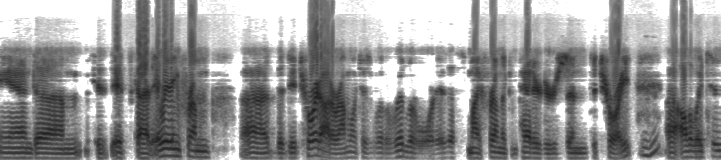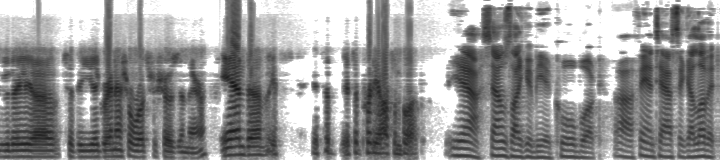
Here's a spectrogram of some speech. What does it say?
and um, it, it's got everything from uh, the Detroit Autorama, which is where the Ridler Award is. That's my friendly competitors in Detroit, Mhm. uh, all the way to the uh, to the Grand National Roadster shows in there, and um, it's it's a it's a pretty awesome book. Yeah, sounds like it'd be a cool book. Uh, fantastic. I love it.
